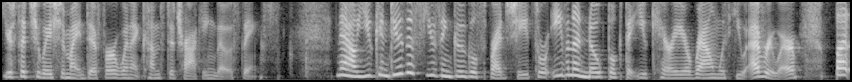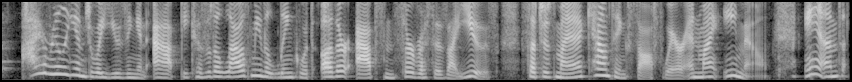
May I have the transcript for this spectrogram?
your situation might differ when it comes to tracking those things. Now, you can do this using Google Spreadsheets or even a notebook that you carry around with you everywhere, but I really enjoy using an app because it allows me to link with other apps and services I use, such as my accounting software and my email. And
